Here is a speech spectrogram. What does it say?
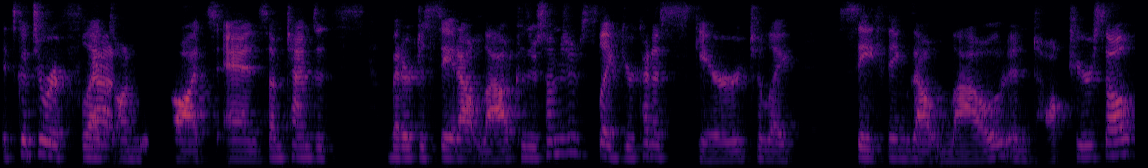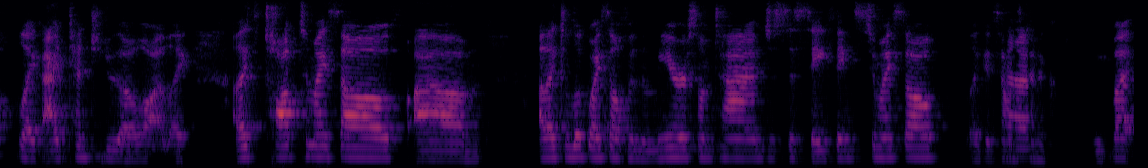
it's good to reflect yeah. on your thoughts and sometimes it's better to say it out loud because there's sometimes like you're kind of scared to like say things out loud and talk to yourself. Like I tend to do that a lot. Like I like to talk to myself. Um, I like to look myself in the mirror sometimes just to say things to myself. Like it sounds yeah. kind of crazy, but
